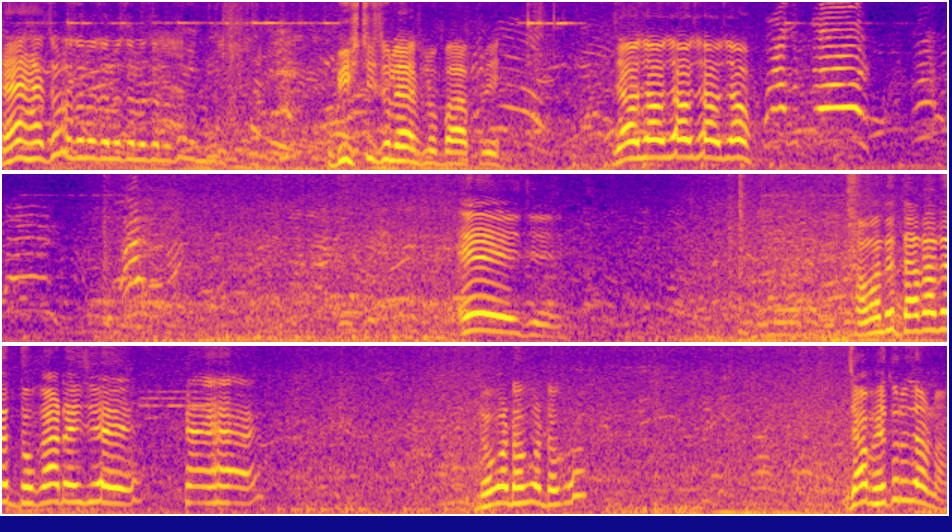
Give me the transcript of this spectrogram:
হ্যাঁ হ্যাঁ চলো চলো চলো চলো চলো চলো বৃষ্টি চলে আসলো, বাপরে। যাও যাও যাও যাও যাও। এই যে, আমাদের দাদাদের দোকান, এই যে। ঢোকো ঢোকো ঢোকো। যাও, ভেতরে যাও না।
